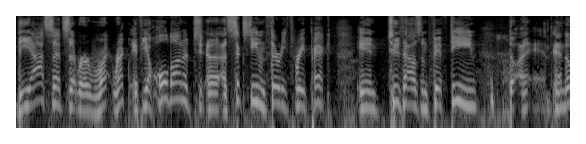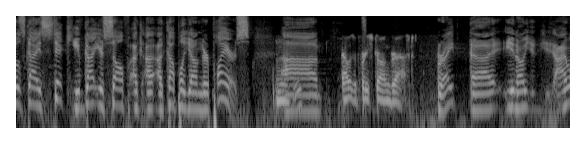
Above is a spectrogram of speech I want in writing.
the assets that were. Rec- if you hold on to a 16 and 33 pick in 2015, the, uh, and those guys stick, you've got yourself a, a couple younger players. Mm-hmm. Uh, that was a pretty strong draft right? Uh, you know, I,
